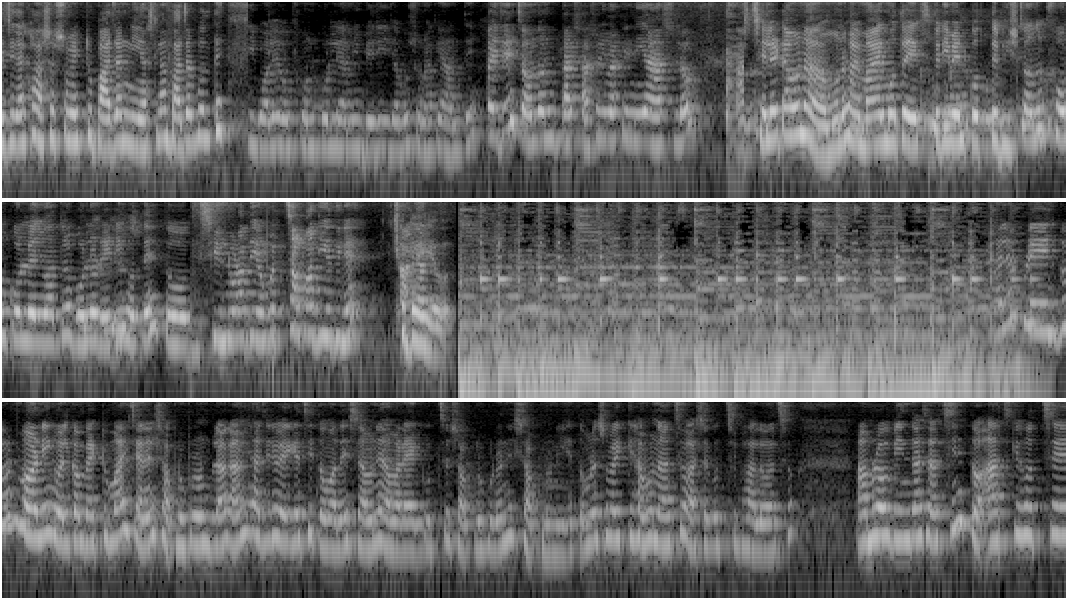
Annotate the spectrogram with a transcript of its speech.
এই যে দেখো আসার সময় একটু বাজার নিয়ে আসলাম। বাজার বলতে কি বলে ও ফোন করলে আমি বেরিয়ে যাব সোনাকে আনতে। এই যে চন্দন তার শাশুড়ি মাকে নিয়ে আসলো। আর ছেলেটাও না মনে হয় মায়ের মতো এক্সপেরিমেন্ট করতে ভীষণ চন্দন ফোন করল এইমাত্র বলল রেডি হতে। তো শিলনোড়া দিয়ে ওকে চাপা দিয়ে দিলে। ছোট যাব। Hello friend good morning welcome back to my channel Swapnapuran blog আমি হাজির হয়ে গেছি তোমাদের সামনে আমার এক গুচ্ছ স্বপ্নপূরণের স্বপ্ন নিয়ে। তোমরা সবাই কেমন আছো? আশা করছি ভালো আছো। আমরাও বিন্দাস আছি। তো আজকে হচ্ছে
